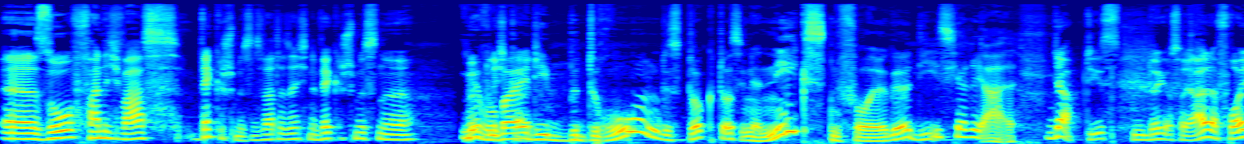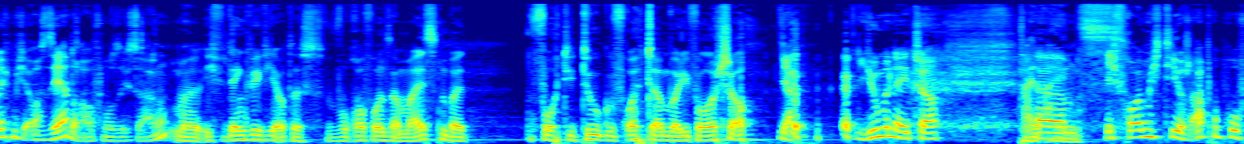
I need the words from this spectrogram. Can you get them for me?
Äh, so fand ich, war es weggeschmissen. Es war tatsächlich eine weggeschmissene Ja, wobei die Bedrohung des Doktors in der nächsten Folge, die ist ja real. ja, die ist durchaus real. Da freue ich mich auch sehr drauf, muss ich sagen. Ich denke wirklich auch, dass worauf wir uns am meisten bei 42 gefreut haben, war die Vorschau. Ja, Human Nature. Teil Ähm, 1. ich freue mich tierisch. Apropos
